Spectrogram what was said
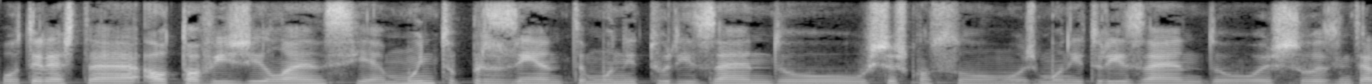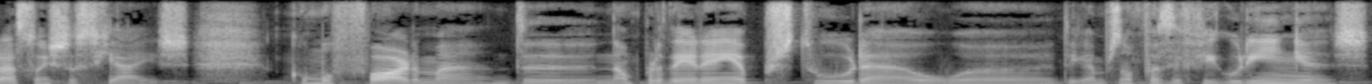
ou ter esta autovigilância muito presente, monitorizando os seus consumos, monitorizando as suas interações sociais, como forma de não perderem a postura ou, uh, digamos, não fazer figurinhas,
